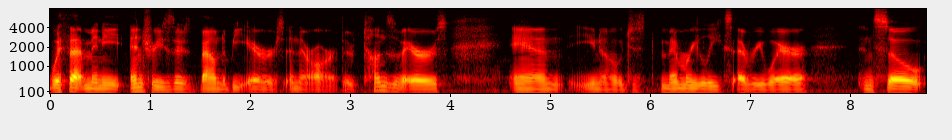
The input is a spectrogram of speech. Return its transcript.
with that many entries, there's bound to be errors, and there are. There are tons of errors, and you know, just memory leaks everywhere. And so,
